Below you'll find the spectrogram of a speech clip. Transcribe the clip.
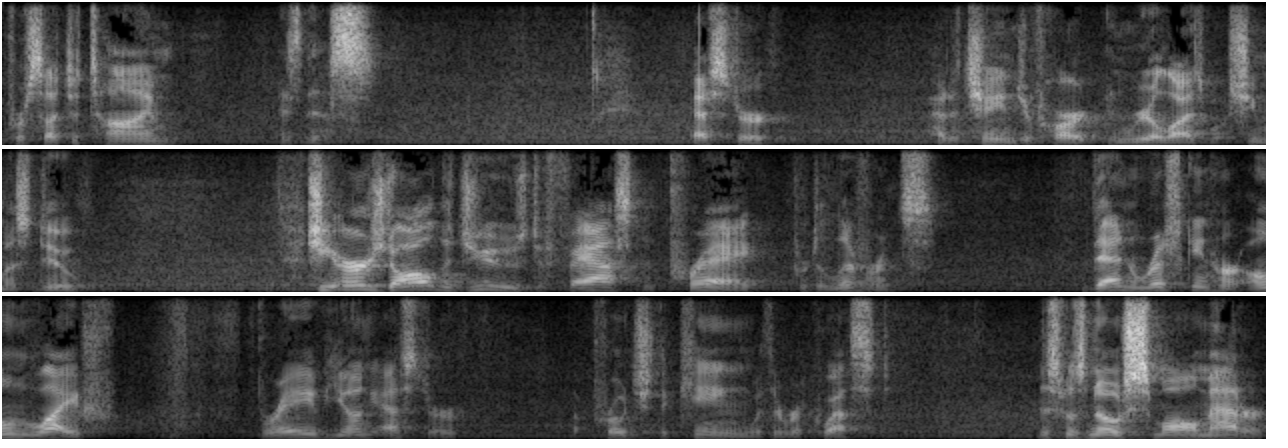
for such a time as this? Esther had a change of heart and realized what she must do. She urged all the Jews to fast and pray for deliverance. Then, risking her own life, brave young Esther approached the king with a request. This was no small matter.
